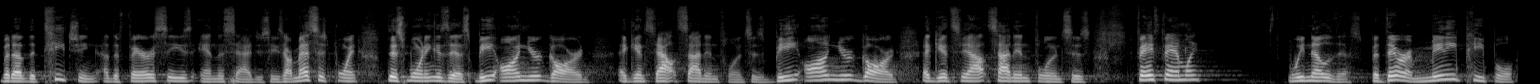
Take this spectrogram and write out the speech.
but of the teaching of the Pharisees and the Sadducees. Our message point this morning is this Be on your guard against outside influences. Be on your guard against the outside influences Faith family, we know this, but there are many people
